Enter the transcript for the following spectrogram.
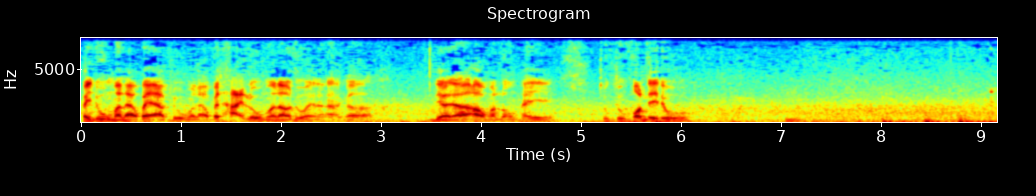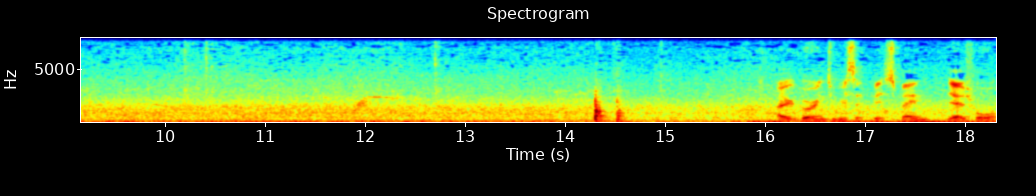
ไปดูมาแล้วไปแอบดูมาแล้วไปถ่ายรูปมาแล้วด้วยนะฮะก็ เดี๋ยวจะเอามาลงให้ทุกๆคนได้ดู Are you going to visit Spain? Yeah, sure.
